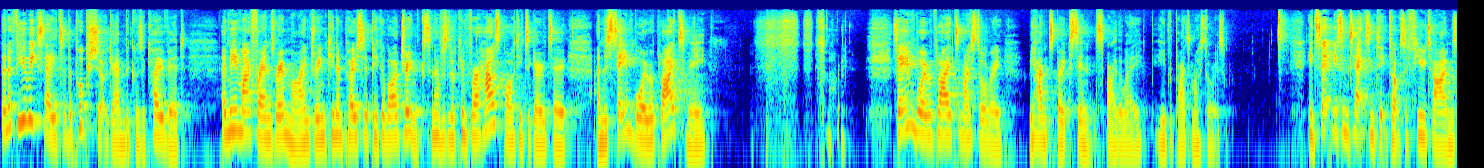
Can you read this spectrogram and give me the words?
Then a few weeks later, the pub shut again because of COVID. And me and my friends were in mine drinking and posted a pic of our drinks, and I was looking for a house party to go to. And the same boy replied to me. Sorry. Same boy replied to my story. We hadn't spoke since, by the way. He'd replied to my stories. He'd sent me some texts and TikToks a few times,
